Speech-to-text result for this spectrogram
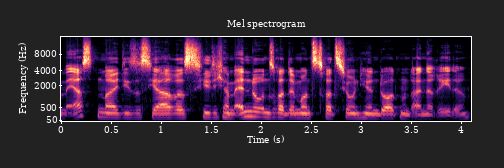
Am 1. Mai dieses Jahres hielt ich am Ende unserer Demonstration hier in Dortmund eine Rede.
